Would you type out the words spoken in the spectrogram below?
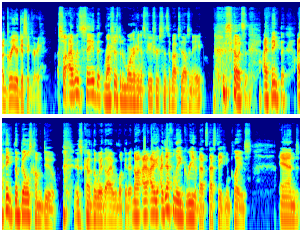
agree or disagree? So I would say that Russia's been mortgaging its future since about 2008. so it's I think that I think the bills come due is kind of the way that I would look at it. No, I I definitely agree that that's that's taking place, and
